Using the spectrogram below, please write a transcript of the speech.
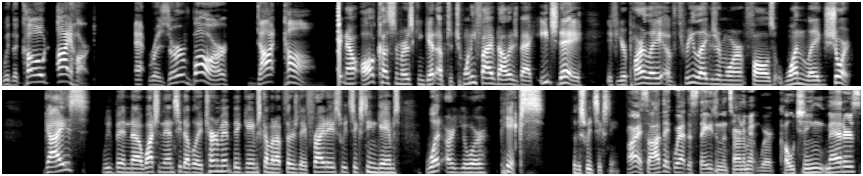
with the code IHEART at reservebar.com. Right now, all customers can get up to $25 back each day if your parlay of three legs or more falls one leg short. Guys, we've been uh, watching the NCAA tournament. Big games coming up Thursday, Friday, Sweet 16 games. What are your picks for the Sweet 16? All right, so I think we're at the stage in the tournament where coaching matters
